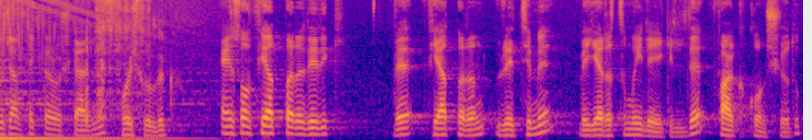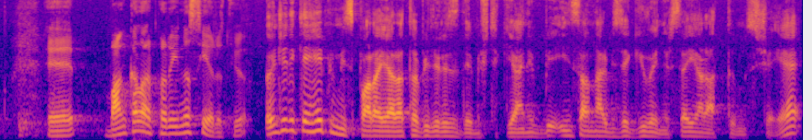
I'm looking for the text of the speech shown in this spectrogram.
Hocam tekrar hoş geldiniz. Hoş bulduk. En son fiyat para dedik ve fiyat paranın üretimi ve yaratımı ile ilgili de farkı konuşuyorduk. Ee, bankalar parayı nasıl yaratıyor? Öncelikle hepimiz para yaratabiliriz demiştik. Yani insanlar bize güvenirse yarattığımız şeye,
